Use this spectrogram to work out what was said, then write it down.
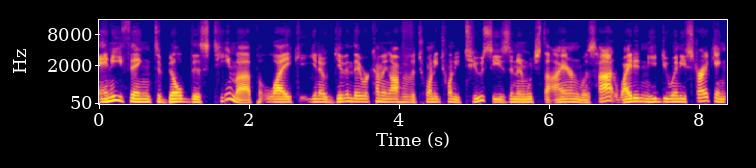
anything to build this team up? Like, you know, given they were coming off of a 2022 season in which the iron was hot, why didn't he do any striking?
